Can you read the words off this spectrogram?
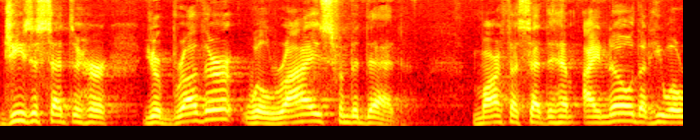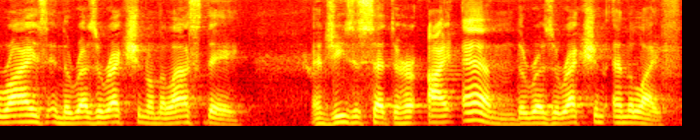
Jesus said to her, Your brother will rise from the dead. Martha said to him, I know that he will rise in the resurrection on the last day. And Jesus said to her, I am the resurrection and the life.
